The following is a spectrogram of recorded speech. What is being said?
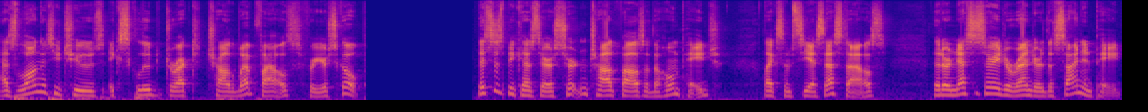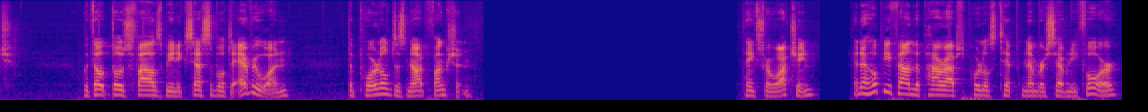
as long as you choose exclude direct child web files for your scope. This is because there are certain child files of the homepage, like some CSS styles, that are necessary to render the sign in page. Without those files being accessible to everyone, the portal does not function. Thanks for watching, and I hope you found the Power Apps Portals tip number 74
